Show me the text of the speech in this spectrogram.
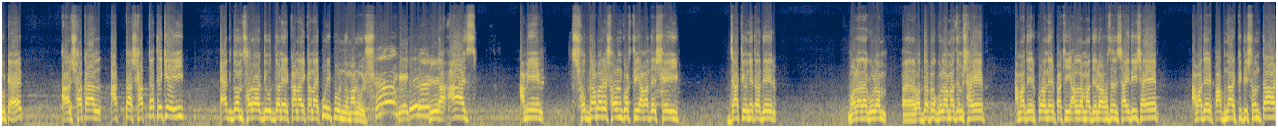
দুটায় আর সকাল আটটা, সাতটা থেকেই একদম সরোয়ার্দি উদ্যানের কানায় কানায় পরিপূর্ণ মানুষ। আজ আমি শ্রদ্ধাভরে স্মরণ করছি আমাদের সেই জাতীয় নেতাদের মৌলানা গোলাম অধ্যাপক গোলাম আজম সাহেব, আমাদের কোরআনের পাখি আল্লামা দেলোয়ার হোসেন সাইদি সাহেব, আমাদের পাবনার কৃতি সন্তান,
